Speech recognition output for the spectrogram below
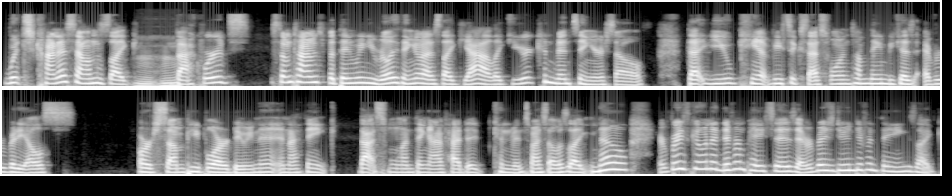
which kind of sounds like mm-hmm. backwards sometimes. But then when you really think about it, it's like, yeah, like you're convincing yourself that you can't be successful in something because everybody else or some people are doing it. And I think that's one thing I've had to convince myself is like, no, everybody's going at different paces, everybody's doing different things. Like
